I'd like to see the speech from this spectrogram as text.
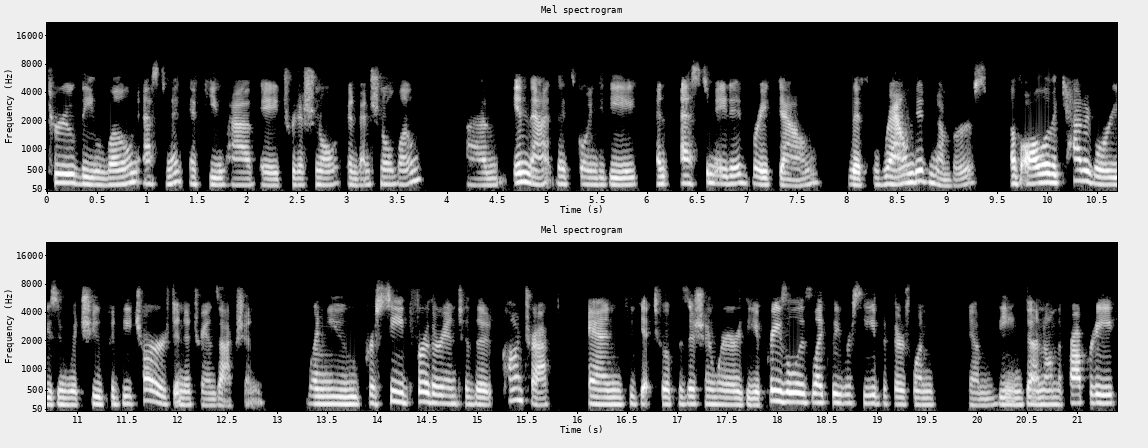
through the loan estimate if you have a traditional conventional loan. Um, in that, that's going to be an estimated breakdown with rounded numbers of all of the categories in which you could be charged in a transaction. When you proceed further into the contract and you get to a position where the appraisal is likely received, if there's one um, being done on the property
